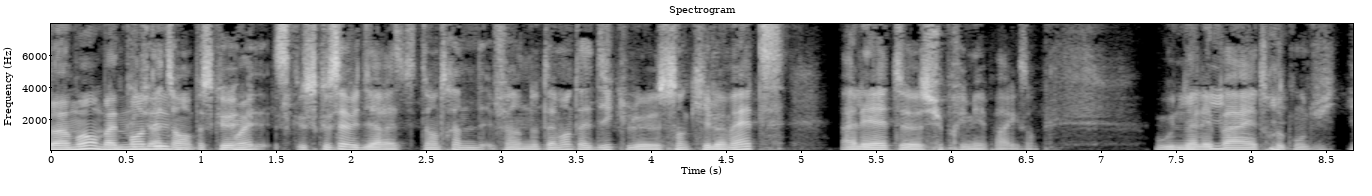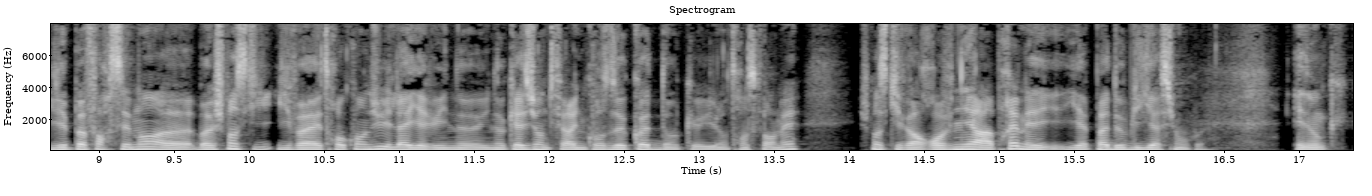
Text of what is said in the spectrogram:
Bah moi, on m'a demandé. Attends, parce que Ouais. ce, que ce que ça veut dire là, c'était en train de, enfin, notamment, t'as dit que le 100 km allait être euh, supprimé, par exemple, ou n'allait pas être reconduit. Il est pas forcément. euh, bah, je pense qu'il il va être reconduit. Là, il y avait une, une occasion de faire une course de côte, donc euh, ils l'ont transformé. Je pense qu'il va revenir après, mais il n'y a pas d'obligation. quoi. Et donc,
